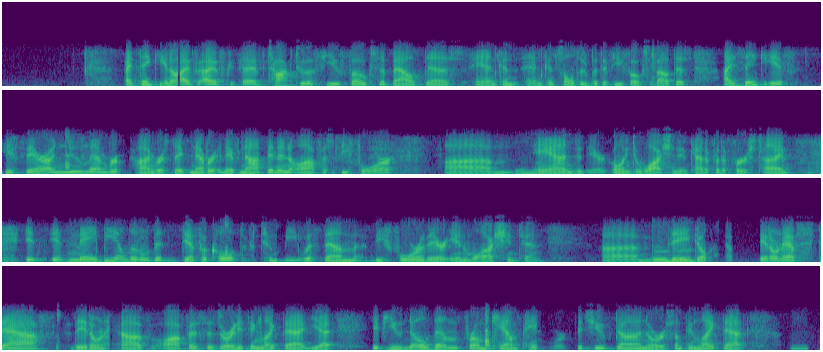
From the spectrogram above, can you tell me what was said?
I think you know I've I've I've talked to a few folks about this and con- and consulted with a few folks about this. I think if if they're a new member of Congress, they've never they've not been in office before, um, mm-hmm. and they're going to Washington kind of for the first time, it, it may be a little bit difficult to meet with them before they're in Washington. Um, mm-hmm. They don't have they don't have staff, they don't have offices or anything like that yet. If you know them from campaign work that you've done or something like that,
